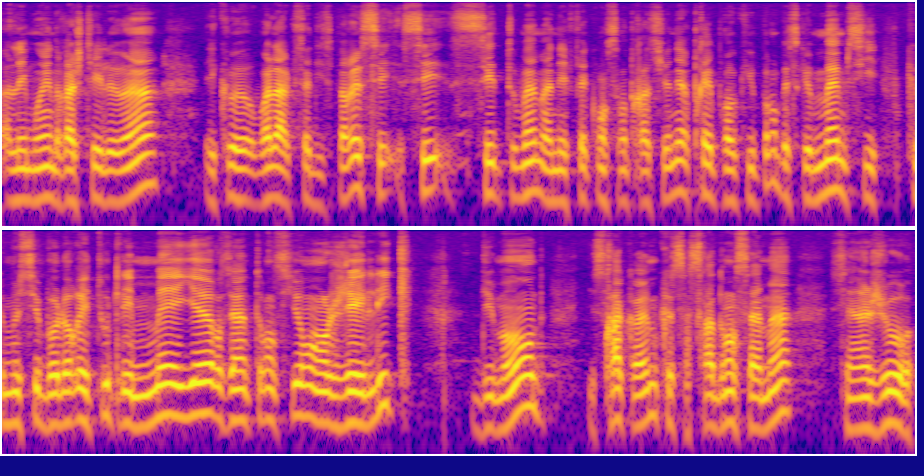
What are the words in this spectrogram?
a les moyens de racheter le 1, et que voilà que ça disparaisse, c'est tout de même un effet concentrationnaire très préoccupant parce que même si que M. Bolloré ait toutes les meilleures intentions angéliques du monde, il sera quand même que ça sera dans sa main si un jour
